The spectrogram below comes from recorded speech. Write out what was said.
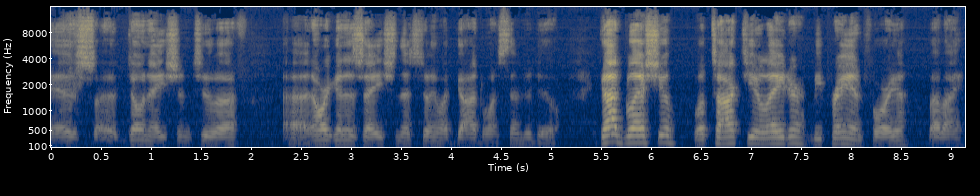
as a donation to a, an organization that's doing what God wants them to do. God bless you. We'll talk to you later. Be praying for you. Bye bye.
